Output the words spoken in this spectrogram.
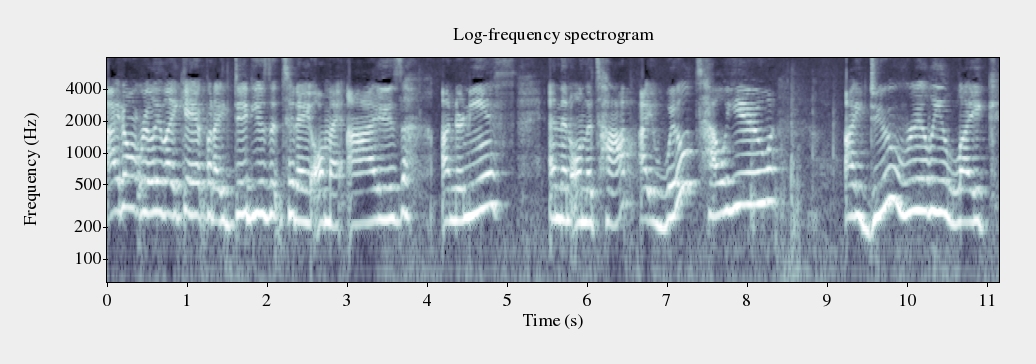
I don't really like it, but I did use it today on my eyes underneath and then on the top, I will tell you, I do really like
